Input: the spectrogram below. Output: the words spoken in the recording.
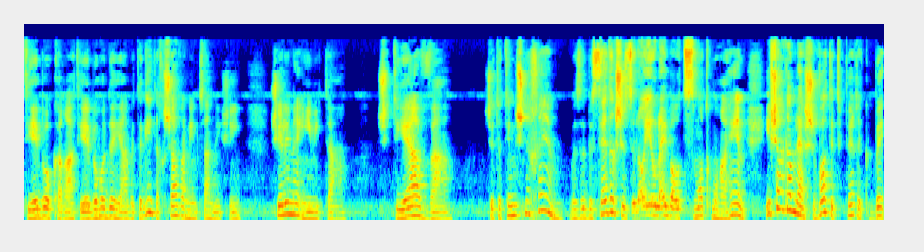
תהיה בהוקרה, תהיה בהודיה, ותגיד, עכשיו אני אמצא מישהי, שיהיה לי נעים איתה, שתהיה אהבה, שתתאים לשניכם, וזה בסדר שזה לא יהיה אולי בעוצמות כמו ההם. אי אפשר גם להשוות את פרק ב',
